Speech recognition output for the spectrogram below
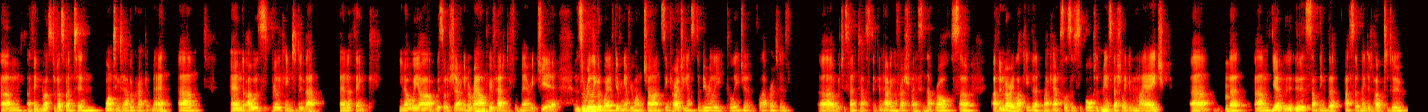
um, I think most of us went in wanting to have a crack at mayor. And I was really keen to do that. And I think, you know, we are, we're sort of sharing it around. We've had a different mayor each year. And it's a really good way of giving everyone a chance, encouraging us to be really collegiate and collaborative, uh, which is fantastic, and having a fresh face in that role. So I've been very lucky that my councillors have supported me, especially given my age. Uh, mm. But um, yeah, it, it is something that I certainly did hope to do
